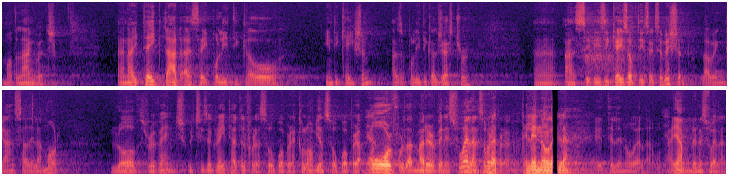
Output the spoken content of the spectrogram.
mother language. And I take that as a political indication, as a political gesture, uh, as it is the case of this exhibition, La Venganza del Amor, Love's Revenge, which is a great title for a soap opera, a Colombian soap opera, yeah. or for that matter, a Venezuelan soap for opera. A telenovela. A telenovela. Yeah. I am Venezuelan,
